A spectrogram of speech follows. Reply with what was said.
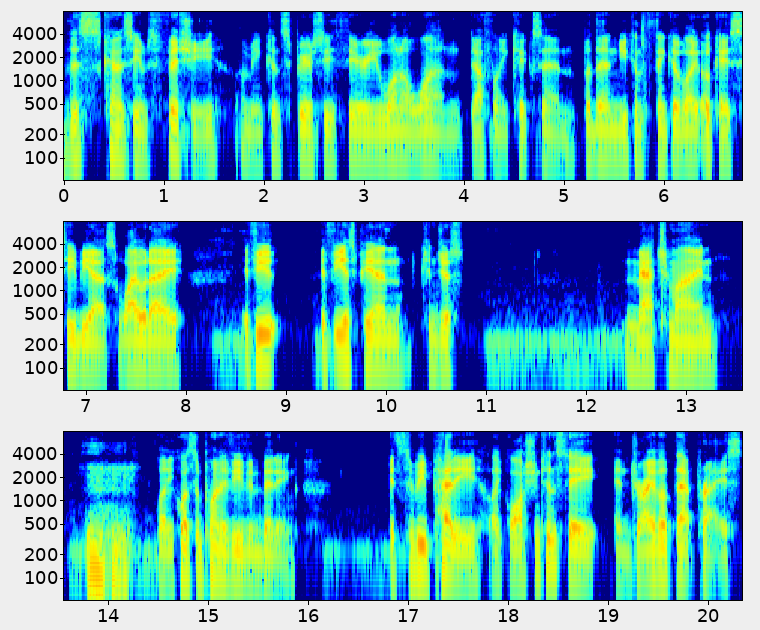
This kind of seems fishy. I mean, conspiracy theory 101 definitely kicks in. But then you can think of like, okay, CBS, why would I if you if ESPN can just match mine Mhm. like what's the point of even bidding it's to be petty like washington state and drive up that price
